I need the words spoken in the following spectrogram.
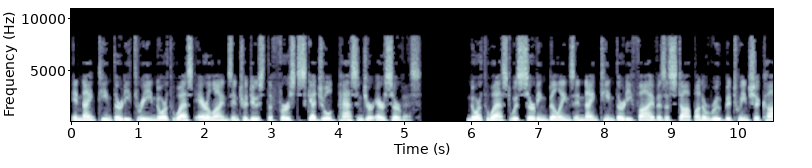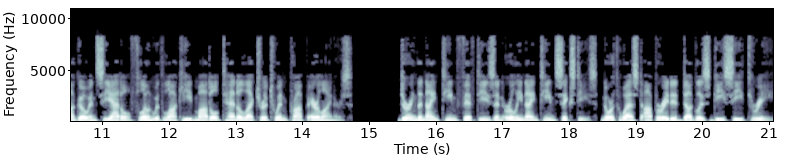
In 1933 Northwest Airlines introduced the first scheduled passenger air service. Northwest was serving Billings in 1935 as a stop on a route between Chicago and Seattle flown with Lockheed Model 10 Electra twin-prop airliners. During the 1950s and early 1960s, Northwest operated Douglas DC-3,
